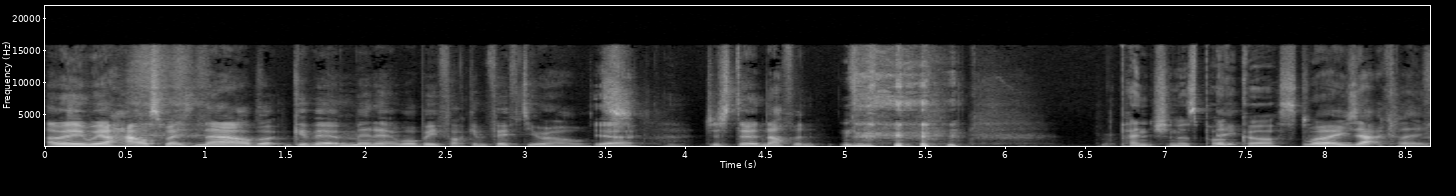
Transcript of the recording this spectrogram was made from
I mean, we are housemates now, but give it a minute, we'll be fucking fifty year olds. Yeah. just doing nothing. Pensioners podcast. Well, exactly.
